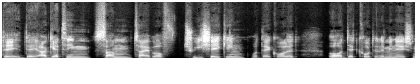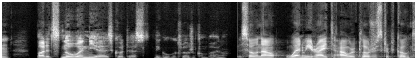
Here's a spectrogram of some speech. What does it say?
they they are getting some type of tree shaking, what they call it, or dead code elimination, but it's nowhere near as good as the Google Closure compiler. So now, when we write our ClojureScript code,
